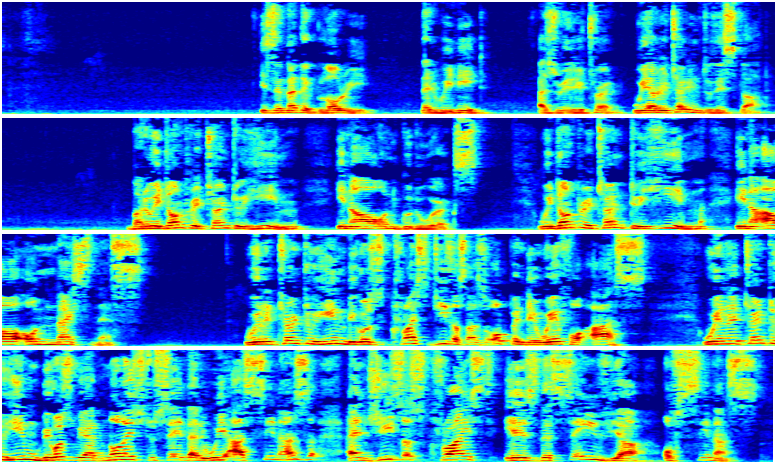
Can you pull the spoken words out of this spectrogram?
Isn't that the glory that we need as we return? We are returning to this God. But we don't return to Him in our own good works. We don't return to Him in our own niceness. We return to Him because Christ Jesus has opened a way for us. We return to Him because we acknowledge to say that we are sinners and Jesus Christ is the Savior of sinners.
